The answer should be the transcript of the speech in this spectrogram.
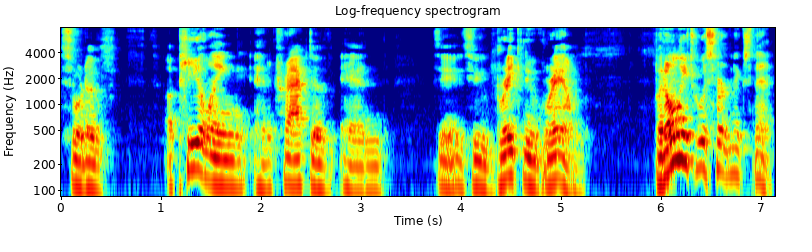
sort of appealing and attractive and to, to break new ground, but only to a certain extent.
